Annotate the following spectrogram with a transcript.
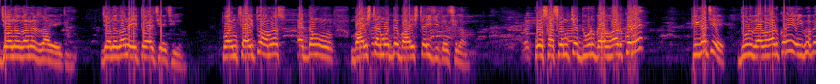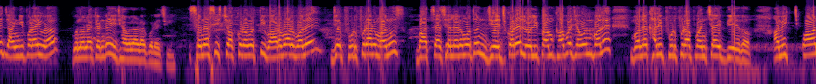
জনগণের রায় এইটা জনগণ এইটা চেয়েছিল পঞ্চায়েতও আমরা একদম বাইশটার মধ্যে বাইশটাই জিতেছিলাম প্রশাসনকে দুর্ব্যবহার করে ঠিক আছে? দুর্ব্যবহার করে এইভাবে জাঙ্গিপাড়ায় ওরা গণনা কেন্দ্রে এই ঝামেলাটা করেছিল। সেনাশিস চক্রবর্তী বারবার বলে যে ফুরফুরার মানুষ বাচ্চা ছেলের মতন জেজ করে ললিপাম খাব যেমন বলে বলে খালি ফুরফুরা পঞ্চায়েত দিয়ে দাও। আমি অন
